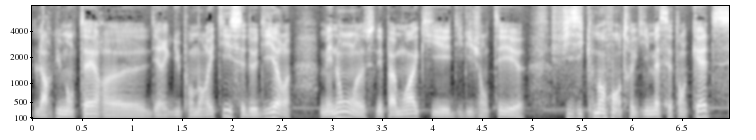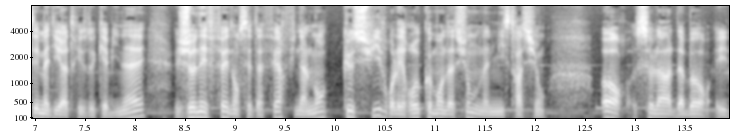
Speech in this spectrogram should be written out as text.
l'argumentaire euh, d'Éric Dupont-Moretti, c'est de dire mais non, ce n'est pas moi qui ai diligenté euh, physiquement entre guillemets cette enquête, c'est ma directrice de cabinet. Je n'ai fait dans cette affaire finalement que suivre les recommandations de mon administration. Or, cela d'abord est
